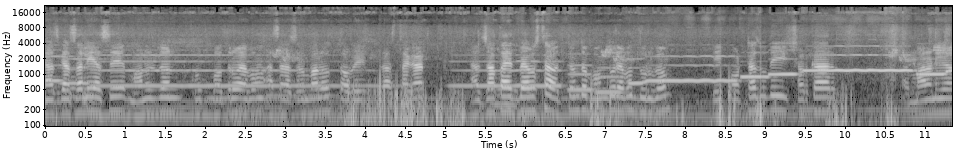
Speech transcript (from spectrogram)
গাছগাছালি আছে মানুষজন খুব ভদ্র এবং আচার আচরণ ভালো। তবে রাস্তাঘাট আর যাতায়াত ব্যবস্থা অত্যন্ত বন্ধুর এবং দুর্গম। এই পথটা যদি সরকার মাননীয়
